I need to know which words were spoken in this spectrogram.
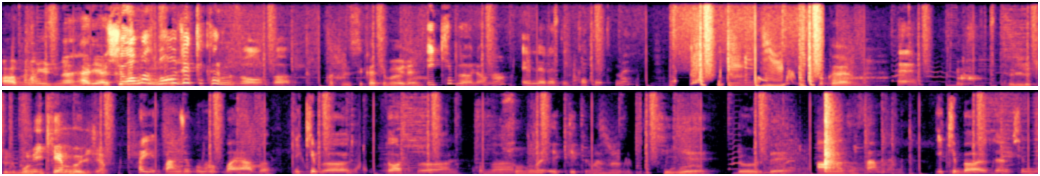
Abi bunun yüzünden her yer Bir şey kırmızı olmaz ne oldu. olacak ki kırmızı oldu. Patatesi kaçı böyle? İki böyle onu. Ellere dikkat etme. Bu kadar mı? Evet. Türlü türlü. Bunu ikiye mi böleceğim? Hayır bence bunu bayağı böl. İki böl, dört böl, iki böl. Sonuna ek getirmen lazım. 2'ye, 4'e. Anladın sen beni. İki böldün şimdi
